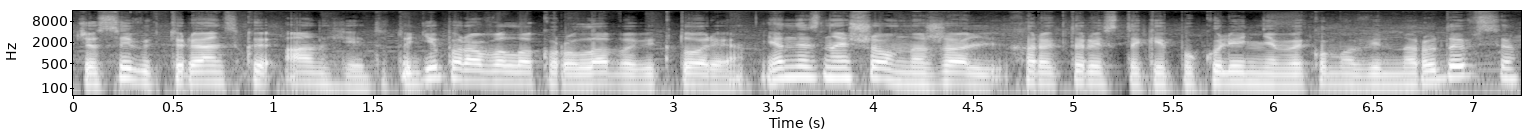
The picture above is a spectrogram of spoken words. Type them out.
в часи вікторіанської Англії, та тоді правила королева Вікторія. Я не знайшов, на жаль, характеристики покоління, в якому він народився.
